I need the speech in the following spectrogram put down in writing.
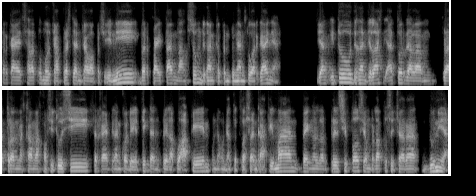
terkait syarat umur capres dan cawapres ini berkaitan langsung dengan kepentingan keluarganya yang itu dengan jelas diatur dalam peraturan Mahkamah Konstitusi terkait dengan kode etik dan perilaku hakim, Undang-Undang Kekuasaan Kehakiman, Bangalore Principles yang berlaku secara dunia.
